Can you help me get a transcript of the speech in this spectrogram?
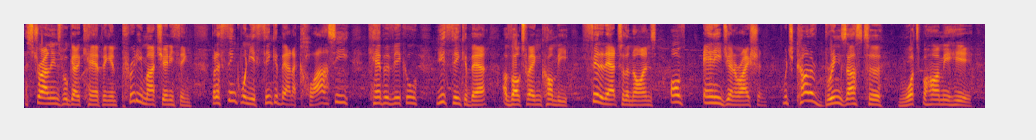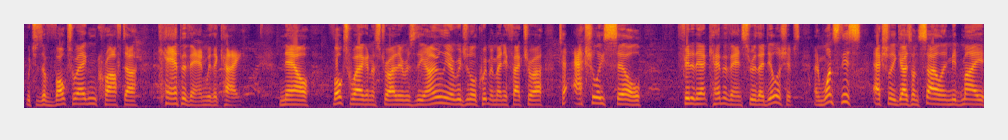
Australians will go camping in pretty much anything. But I think when you think about a classy camper vehicle, you think about a Volkswagen Combi fitted out to the nines of any generation, which kind of brings us to what's behind me here, which is a Volkswagen Crafter camper van with a K. Now, Volkswagen Australia is the only original equipment manufacturer to actually sell fitted out camper vans through their dealerships. And once this actually goes on sale in mid-May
